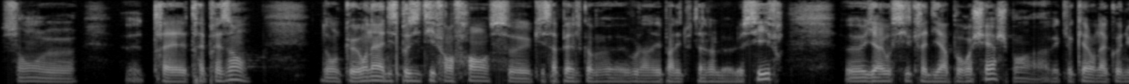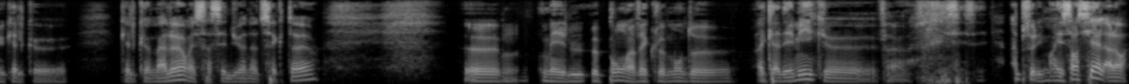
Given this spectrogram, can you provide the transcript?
sont très très présents. Donc on a un dispositif en France qui s'appelle, comme vous l'en avez parlé tout à l'heure, le, CIFRE. il y a aussi le crédit impôt recherche, bon, avec lequel on a connu quelques quelques malheurs, et ça c'est dû à notre secteur. mais le, le, pont avec le monde académique, enfin, c'est absolument essentiel. Alors,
